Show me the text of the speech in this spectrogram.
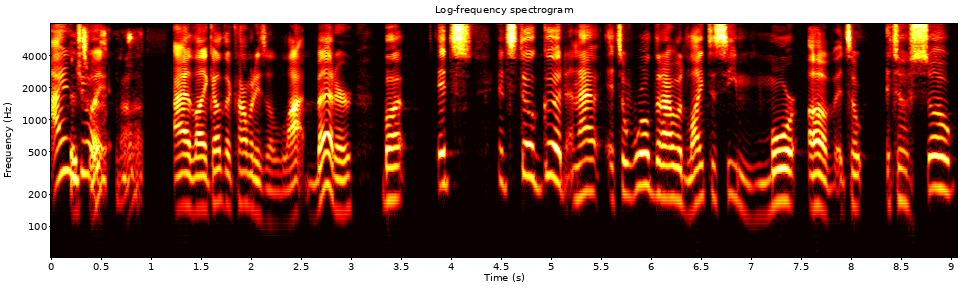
I It's enjoy really it. not. I like other comedies a lot better, but it's it's still good, and I, it's a world that I would like to see more of. It's a it's a so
